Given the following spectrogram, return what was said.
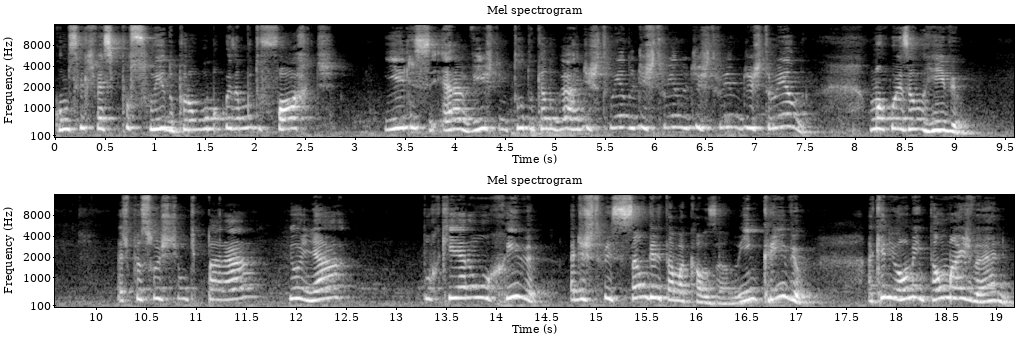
como se ele estivesse possuído por alguma coisa muito forte. E ele era visto em tudo que é lugar, destruindo, destruindo, destruindo, destruindo. Uma coisa horrível. As pessoas tinham que parar e olhar, porque era horrível a destruição que ele estava causando. E incrível, aquele homem tão mais velho,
